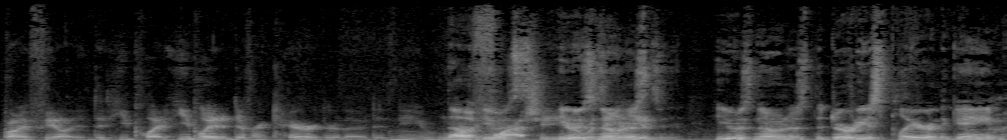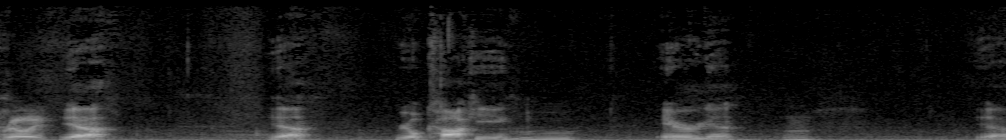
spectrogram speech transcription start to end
But I feel did he play? He played a different character though, didn't he? no, More he was he or was known he- as he was known as the dirtiest player in the game. really. Yeah, yeah, real cocky, hmm arrogant. Hmm. Yeah,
